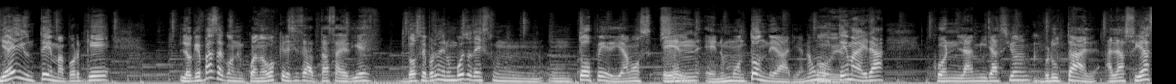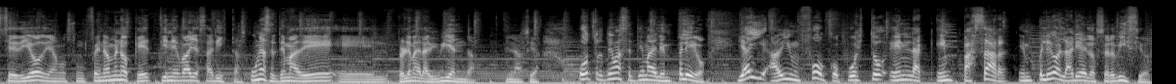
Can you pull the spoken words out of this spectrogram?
Y ahí hay un tema, porque lo que pasa con cuando vos creces a tasa de 10, 12%, en un voto tenés un, un tope, digamos, Sí. en, en un montón de áreas, ¿no? Un tema era con la migración brutal a la ciudad se dio, digamos, un fenómeno que tiene varias aristas. Una es el tema del problema de la vivienda en la ciudad. Otro tema es el tema del empleo. Y ahí había un foco puesto en, la, en pasar empleo al área de los servicios.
